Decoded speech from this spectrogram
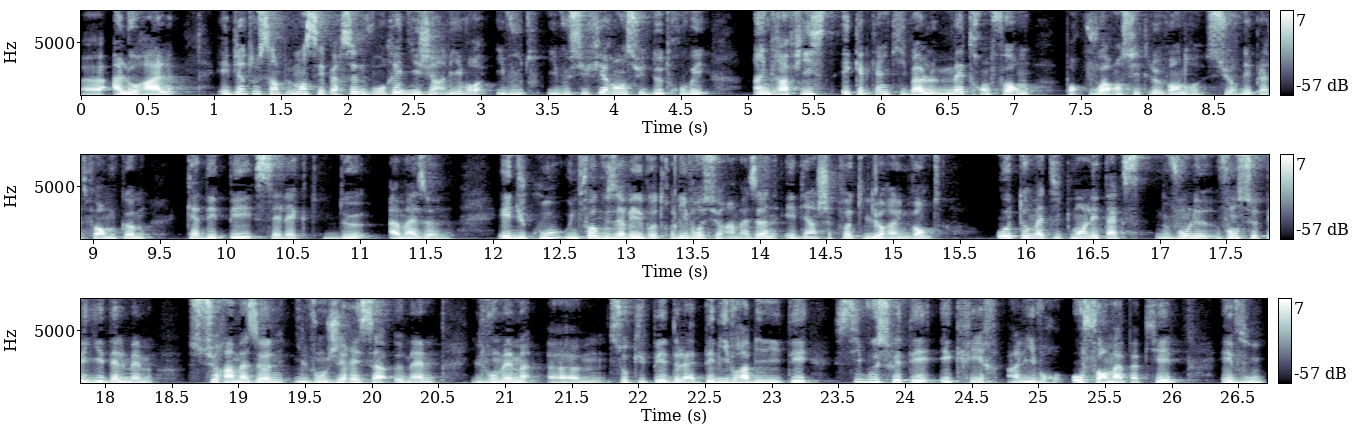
à l'oral, et eh bien tout simplement ces personnes vont rédiger un livre. Il vous, il vous suffira ensuite de trouver un graphiste et quelqu'un qui va le mettre en forme pour pouvoir ensuite le vendre sur des plateformes comme KDP Select de Amazon. Et du coup, une fois que vous avez votre livre sur Amazon, et eh bien à chaque fois qu'il y aura une vente, automatiquement les taxes vont, se payer d'elles-mêmes sur Amazon. Ils vont gérer ça eux-mêmes. Ils vont même euh, s'occuper de la délivrabilité si vous souhaitez écrire un livre au format papier. Et vous,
